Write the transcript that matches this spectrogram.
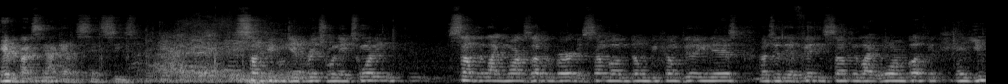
Everybody say, I got a set season. Some people get rich when they're 20, something like Mark Zuckerberg, and some of them don't become billionaires until they're 50, something like Warren Buffett, and you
